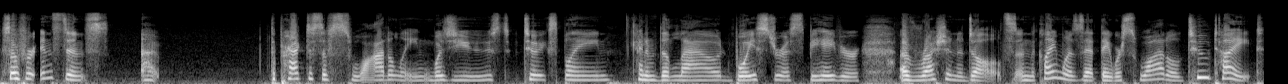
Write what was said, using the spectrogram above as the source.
So for instance, uh, the practice of swaddling was used to explain kind of the loud, boisterous behavior of Russian adults. And the claim was that they were swaddled too tight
